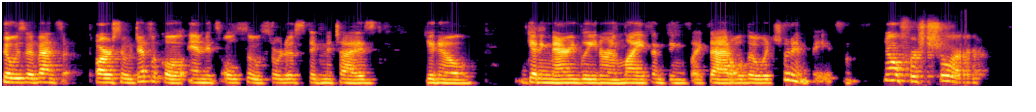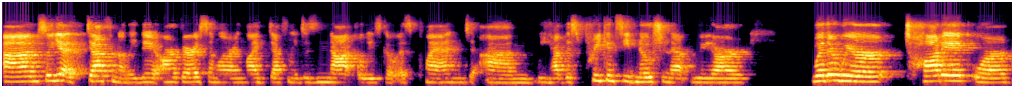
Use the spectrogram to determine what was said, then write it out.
those events are so difficult and it's also sort of stigmatized, you know, getting married later in life and things like that, although it shouldn't be. No, for sure. Um, so yeah, definitely they are very similar, and life definitely does not always go as planned. Um, we have this preconceived notion that we are, whether we are taught it or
